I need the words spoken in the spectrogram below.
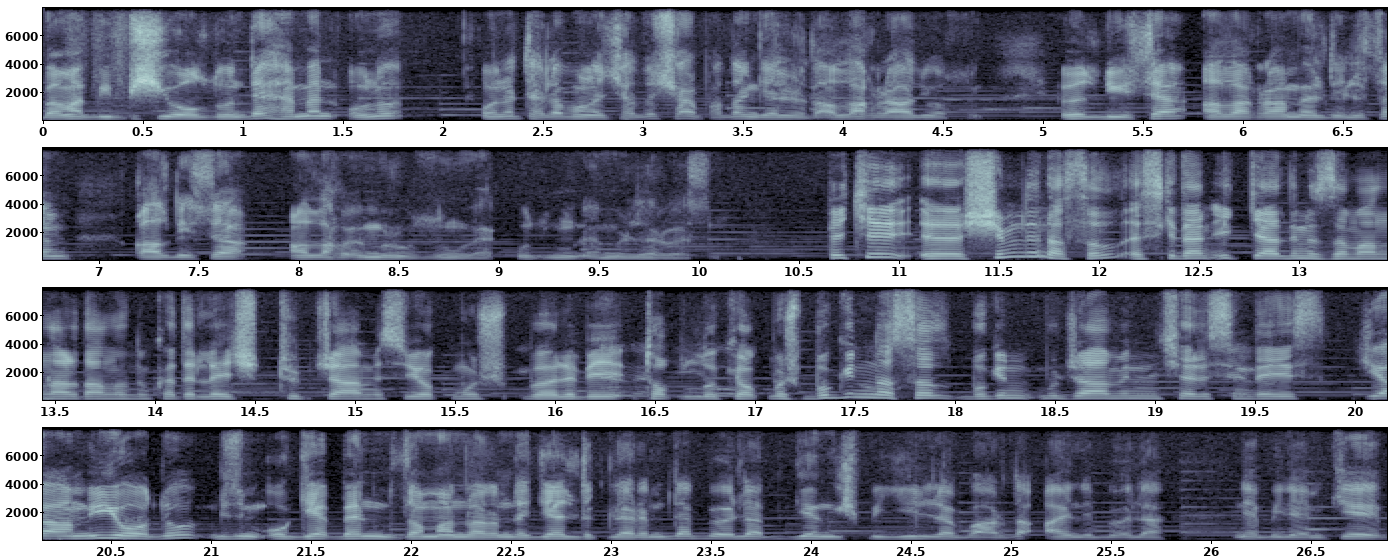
Bana bir, bir şey olduğunda hemen onu ona telefon açardı şarpadan gelirdi. Allah razı olsun. Öldüyse Allah rahmet eylesin. Kaldıysa Allah ömür uzun ver, uzun ömürler versin. Peki e, şimdi nasıl? Eskiden ilk geldiğiniz zamanlarda anladığım kadarıyla hiç Türk camisi yokmuş, böyle bir topluluk yokmuş. Bugün nasıl? Bugün bu caminin içerisindeyiz. Cami yoktu. Bizim o ge- benim zamanlarımda geldiklerimde böyle geniş bir yille vardı. Aynı böyle ne bileyim ki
